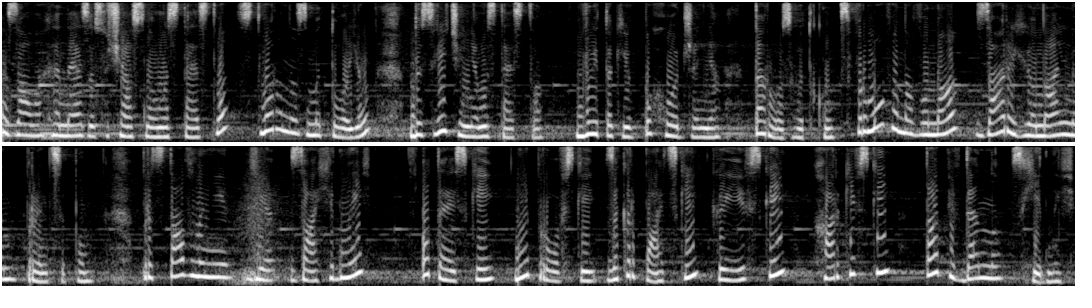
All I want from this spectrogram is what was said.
Велика зала генези сучасного мистецтва створена з метою дослідження мистецтва, витоків, походження та розвитку. Сформована вона за регіональним принципом. Представлені є західний, одеський, дніпровський, закарпатський, київський, харківський та південно-східний.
